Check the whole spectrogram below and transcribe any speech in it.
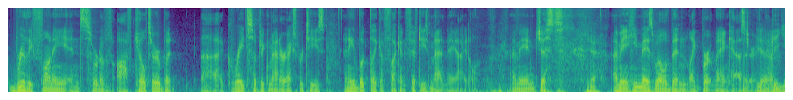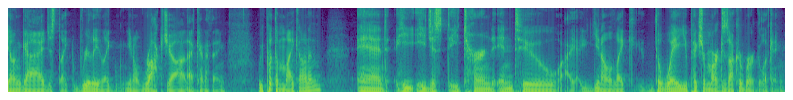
really funny and sort of off kilter, but uh, great subject matter expertise. And he looked like a fucking 50s matinee idol. I mean, just, Yeah. I mean, he may as well have been like Burt Lancaster, Yeah. like a young guy, just like really like, you know, rock jaw, that kind of thing. We put the mic on him. And he, he just he turned into you know like the way you picture Mark Zuckerberg looking,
